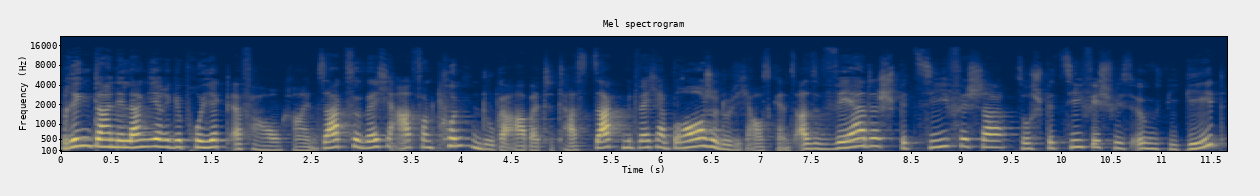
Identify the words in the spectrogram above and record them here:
Bring deine langjährige Projekterfahrung rein. Sag, für welche Art von Kunden du gearbeitet hast. Sag, mit welcher Branche du dich auskennst. Also werde spezifischer, so spezifisch wie es irgendwie geht,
